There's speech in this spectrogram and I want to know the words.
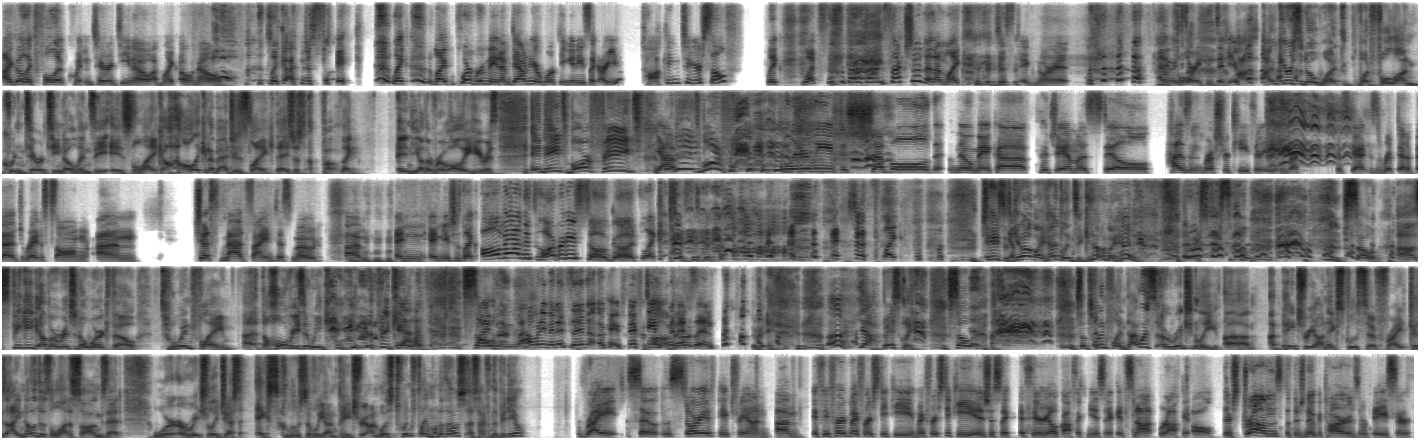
I go like full out Quentin Tarantino. I'm like, oh no. Oh, like I'm just like like my poor roommate, I'm down here working and he's like, Are you talking to yourself? Like, what's this about horn section? And I'm like, just ignore it. anyway, Full- sorry, continue. I, I'm curious to know what what full on Quentin Tarantino Lindsay is like. All I can imagine is like that is just from like in the other room. All you hear is it needs more feet. Yeah. it needs more feet. literally disheveled, no makeup, pajamas still, hasn't brushed her teeth or eaten breakfast yet because ripped out of bed to write a song. Um, just mad scientist mode. Um, and and you just like, oh man, this harmony's so good. Like it's just like Jesus, get out of my head, Lindsay. Get out of my head. Anyways, so, so uh, speaking of original work, though, Twin Flame, uh, the whole reason we came here to begin Yeah. with. So, finally, how many minutes in? Okay, 15 Oh, minutes about- in. uh, yeah, basically. So, so Twin Flame, that was originally um, a Patreon exclusive, right? Because I know there's a lot of songs that were originally just exclusively on Patreon. Was Twin Flame one of those, aside from the video? Right. So the story of Patreon. Um, if you've heard my first EP, my first EP is just like ethereal gothic music. It's not rock at all. There's drums, but there's no guitars or bass or,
